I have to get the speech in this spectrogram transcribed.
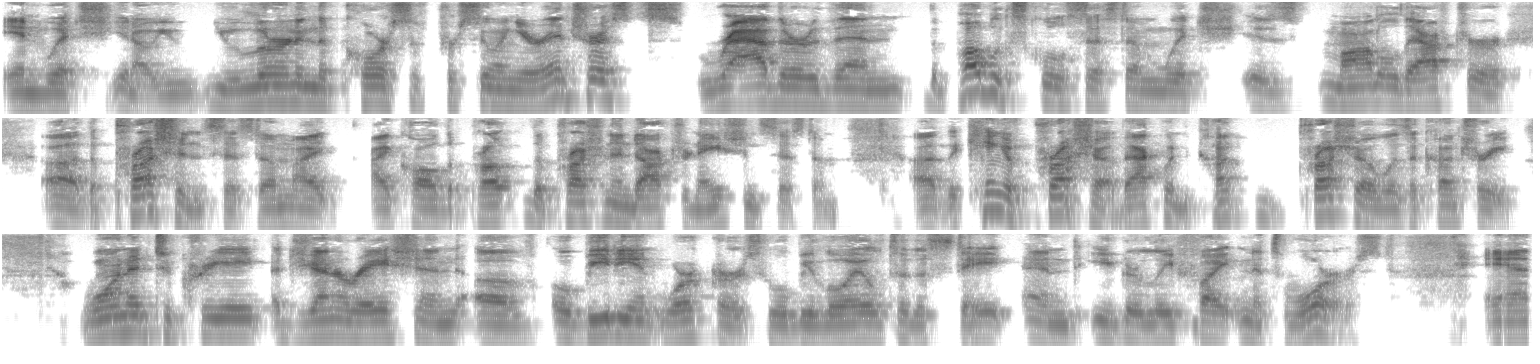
in which you know you you learn in the course of pursuing your interests, rather than the public school system, which is modeled after uh, the Prussian system. I I call the Pru- the Prussian indoctrination system. Uh, the King of Prussia, back when Prussia was a country, wanted to create a generation of obedient workers who will be loyal to the state and eagerly fight in its wars, and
